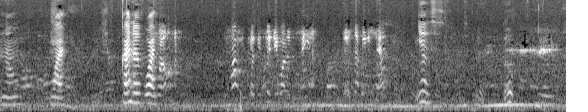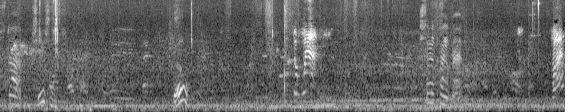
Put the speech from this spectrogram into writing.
No. Why? Kind of. Why? Well, why? Because you said you wanted to see it. Isn't that what you said? Yes. Go. Stop. Seriously. Go. So when? Just let me call you back. What?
